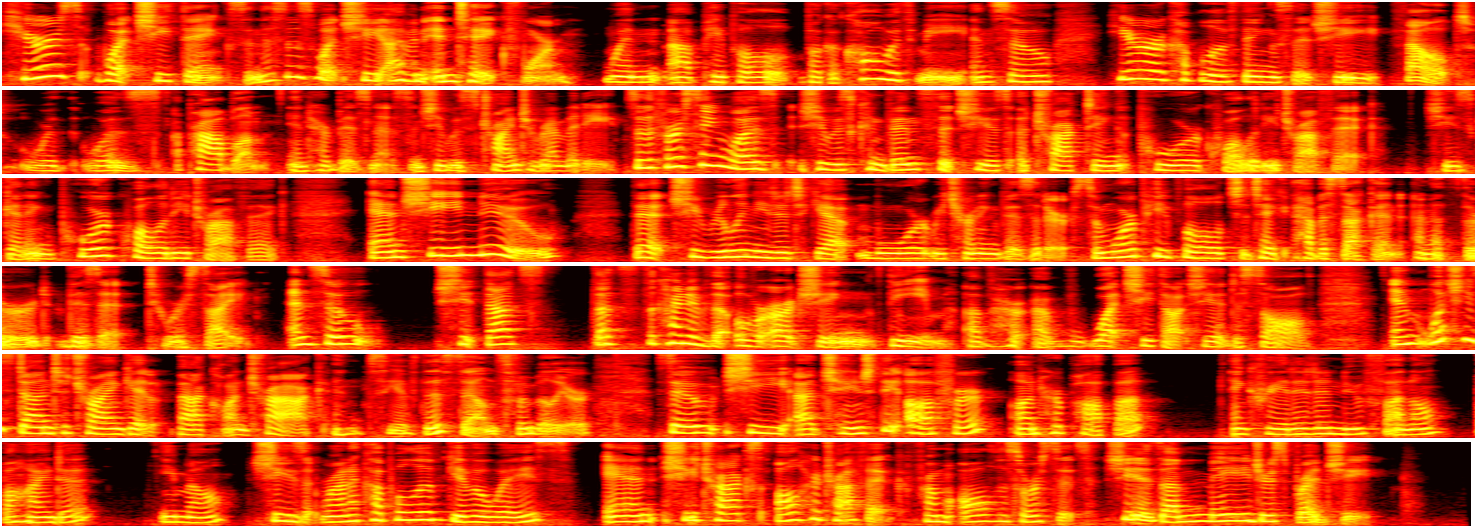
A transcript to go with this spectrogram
here's what she thinks. And this is what she, I have an intake form when uh, people book a call with me. And so here are a couple of things that she felt were, was a problem in her business and she was trying to remedy. So the first thing was she was convinced that she is attracting poor quality traffic. She's getting poor quality traffic and she knew that she really needed to get more returning visitors. So more people to take, have a second and a third visit to her site. And so she, that's, that's the kind of the overarching theme of her, of what she thought she had to solve. And what she's done to try and get back on track and see if this sounds familiar. So she uh, changed the offer on her pop up and created a new funnel behind it, email. She's run a couple of giveaways and she tracks all her traffic from all the sources. She is a major spreadsheet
